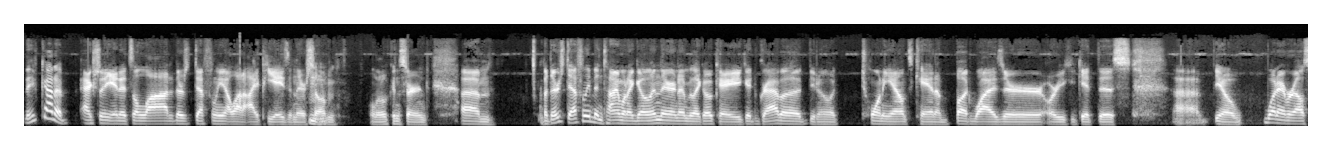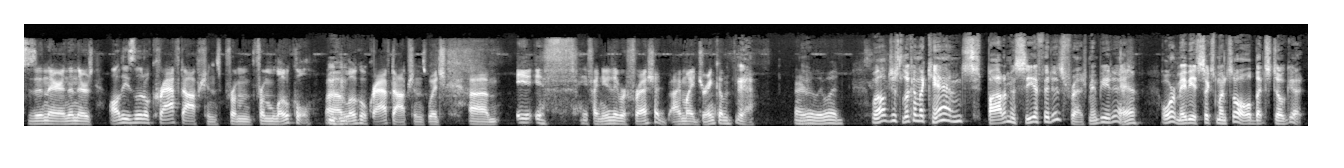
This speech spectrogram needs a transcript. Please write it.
they've got a actually, and it's a lot. There's definitely a lot of IPAs in there, so mm-hmm. I'm a little concerned. Um, but there's definitely been time when I go in there and I'm like, okay, you could grab a you know a 20 ounce can of Budweiser, or you could get this, uh, you know, whatever else is in there and then there's all these little craft options from from local uh, mm-hmm. local craft options which um, if if i knew they were fresh I'd, i might drink them yeah i really would well, just look on the can, spot them, and see if it is fresh. Maybe it is. Yeah. Or maybe it's six months old, but still good.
